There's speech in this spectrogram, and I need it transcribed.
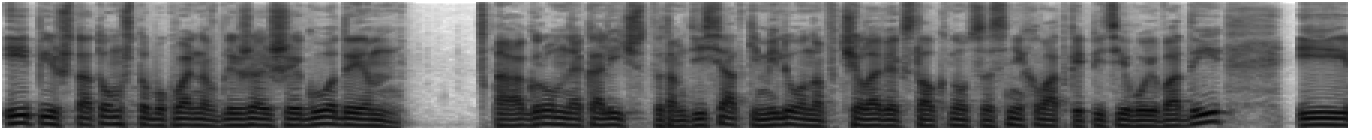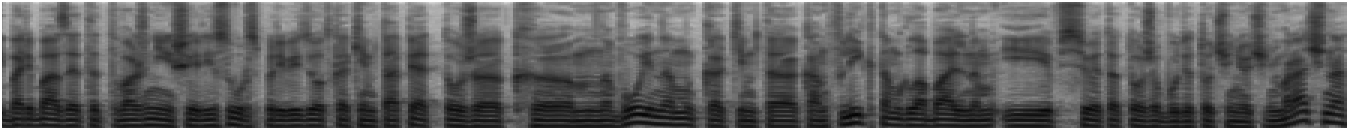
И пишут о том, что буквально в ближайшие годы огромное количество, там десятки миллионов человек столкнутся с нехваткой питьевой воды, и борьба за этот важнейший ресурс приведет каким-то опять тоже к войнам, к каким-то конфликтам глобальным, и все это тоже будет очень-очень мрачно.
